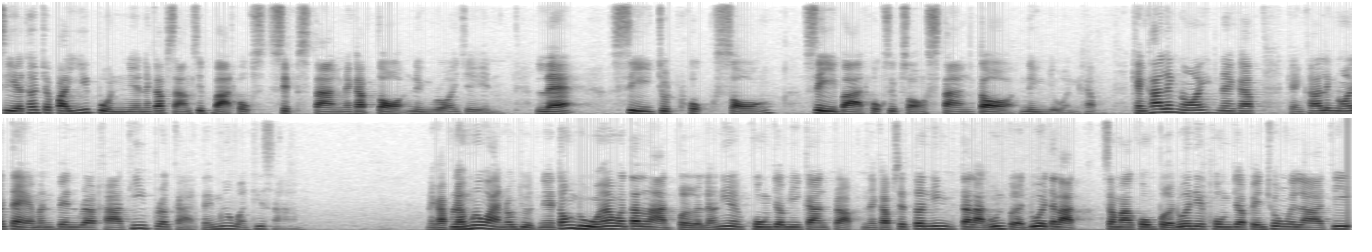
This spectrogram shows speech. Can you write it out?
เชียถ้าจะไปญี่ปุ่นเนี่ยนะครับ30 บาท 60 สตางค์นะครับต่อ 100 เยน และ 4.62 4 บาท 62 สตางค์ต่อ 1 หยวนครับ ข่งค่าเล็กน้อยนะครับ แข่งค่าเล็กน้อยแต่มันเป็นราคาที่ประกาศไปเมื่อวันที่ 3 นะครับ แล้วเมื่อวานเราหยุดเนี่ยต้องดูฮะวันตลาดเปิดแล้วเนี่ยคงจะมีการปรับนะครับเซตเติลนิ่งตลาดหุ้นเปิดด้วยตลาดสมาคมเปิดด้วยเนี่ยคงจะเป็นช่วงเวลาที่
